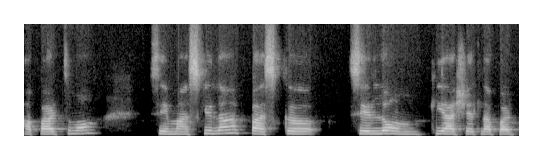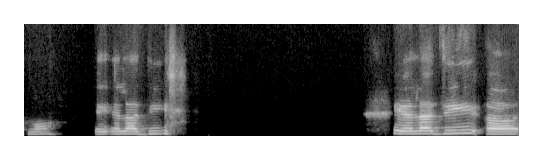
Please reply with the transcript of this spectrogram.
appartement, c'est masculin parce que c'est l'homme qui achète l'appartement. Et elle a dit, et elle a dit, euh,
